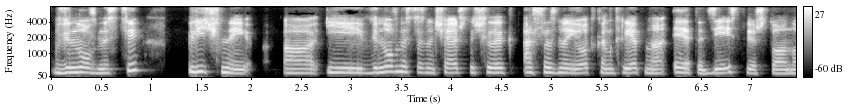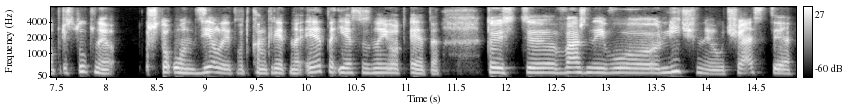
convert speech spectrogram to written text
виновности личной а, и виновность означает, что человек осознает конкретно это действие, что оно преступное, что он делает вот конкретно это и осознает это. То есть э, важно его личное участие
